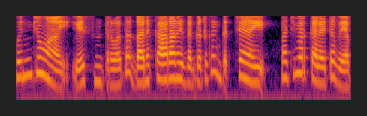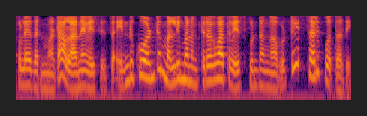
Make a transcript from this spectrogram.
కొంచెం వేసిన తర్వాత దాని కారానికి తగ్గట్టుగా ఇంకా చ- అయితే వేపలేదనమాట అలానే వేసేసా. ఎందుకు అంటే మళ్ళీ మనం తిరగవాత వేసుకుంటాం కాబట్టి సరిపోతుంది.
